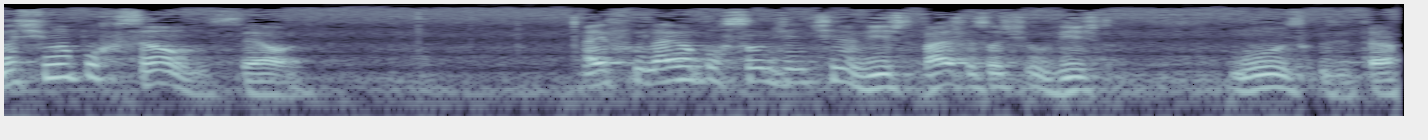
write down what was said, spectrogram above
Mas tinha uma porção no céu. Aí fui lá e uma porção de gente tinha visto, várias pessoas tinham visto, músicos e tal.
